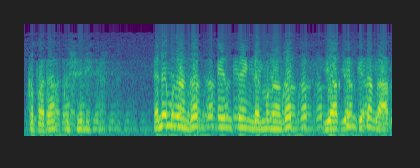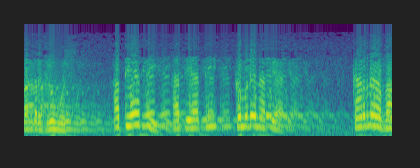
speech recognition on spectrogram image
kepada kesyirikan. Ini menganggap enteng dan menganggap yakin kita nggak akan terjerumus. Hati-hati, hati-hati, kemudian hati-hati. Karena apa?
